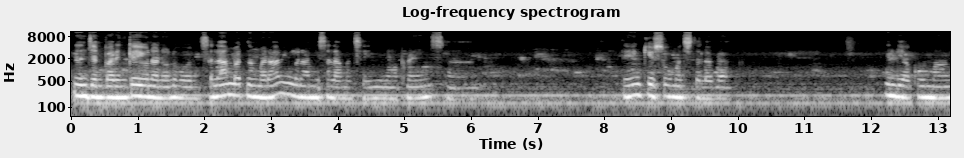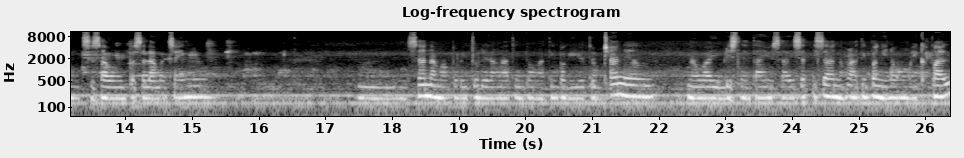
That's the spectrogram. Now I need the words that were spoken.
Nandyan pa rin kayo nanonood. Salamat ng maraming maraming salamat sa inyo mga friends. Uh, Thank you so much talaga. Hindi ako magsasawang pasalamat sa inyo. Hmm, sana matuloy-tuloy lang natin itong ating pag-YouTube channel. Naway bless na tayo sa isa't isa ng ating Panginoong may kapal.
